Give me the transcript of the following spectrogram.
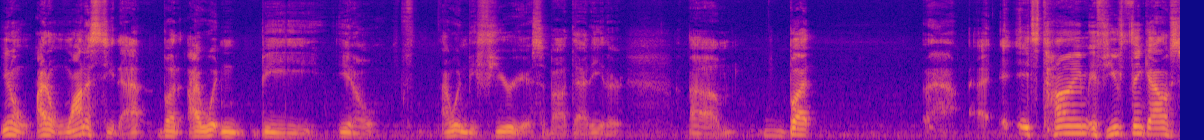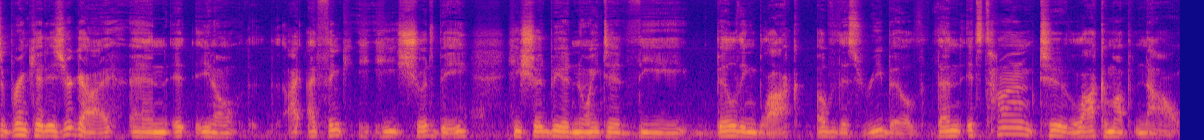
You know, I don't want to see that, but I wouldn't be you know I wouldn't be furious about that either. Um, but it's time if you think Alex DeBrincat is your guy, and it you know, I, I think he should be, he should be anointed the building block of this rebuild. Then it's time to lock him up now.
